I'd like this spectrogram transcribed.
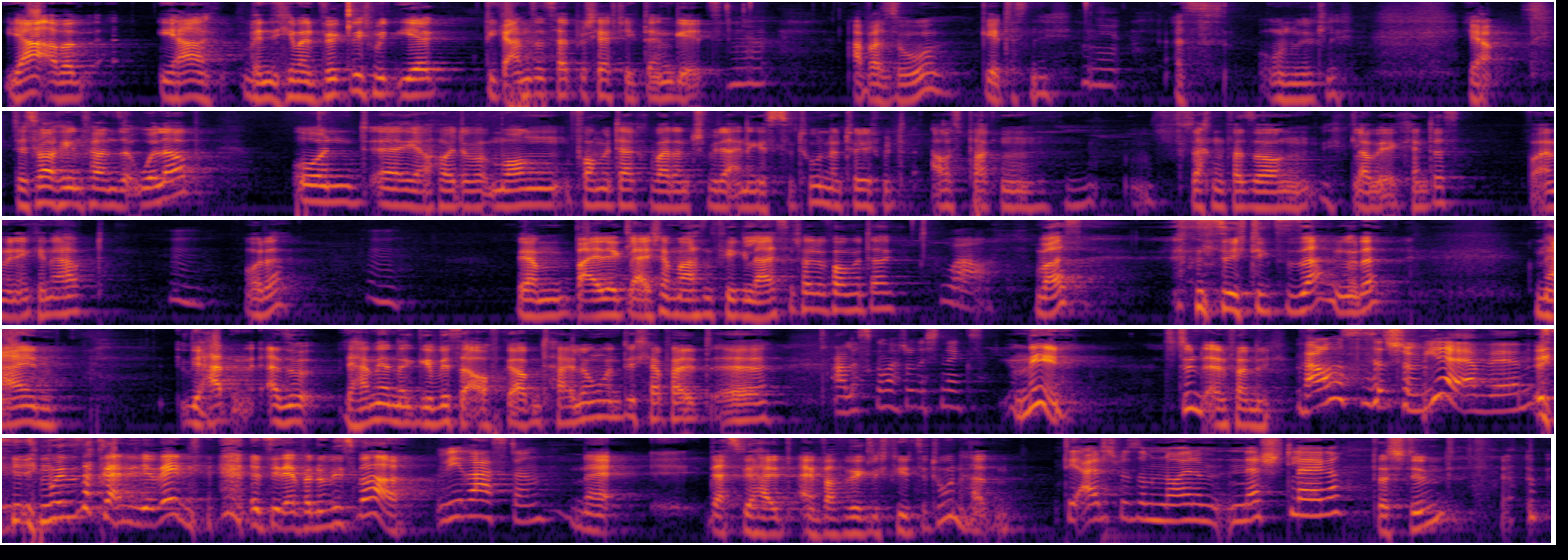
Ja, aber ja, wenn sich jemand wirklich mit ihr die ganze Zeit beschäftigt, dann geht's. Ja. Aber so geht es nicht. Nee. Das ist unmöglich. Ja, das war auf jeden Fall unser Urlaub. Und äh, ja, heute Morgen Vormittag war dann schon wieder einiges zu tun. Natürlich mit Auspacken, Sachen versorgen. Ich glaube, ihr kennt das. Vor allem, wenn ihr Kinder habt. Oder? Wir haben beide gleichermaßen viel geleistet heute Vormittag. Wow. Was? Das ist wichtig zu sagen, oder? Nein. Wir hatten, also wir haben ja eine gewisse Aufgabenteilung und ich habe halt, äh, Alles gemacht und ich nix. nee, stimmt einfach nicht. Warum musst du es jetzt schon wieder erwähnen? Ich muss es doch gar nicht erwähnen. Erzähl einfach nur, wie es war. Wie war's dann? Naja, dass wir halt einfach wirklich viel zu tun hatten. Die alte bis um neun im Nest läge. Das stimmt.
